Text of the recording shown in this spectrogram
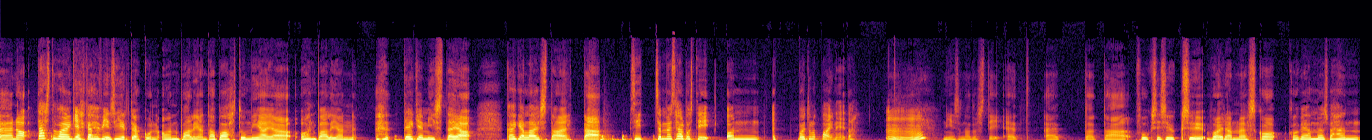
Öö, no tästä voinkin ehkä hyvin siirtyä, kun on paljon tapahtumia ja on paljon tekemistä ja kaikenlaista, että sit se myös helposti on, että voi tulla paineita Mm. niin sanotusti, että et, tota, fuksisyksy voidaan myös ko- kokea myös vähän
